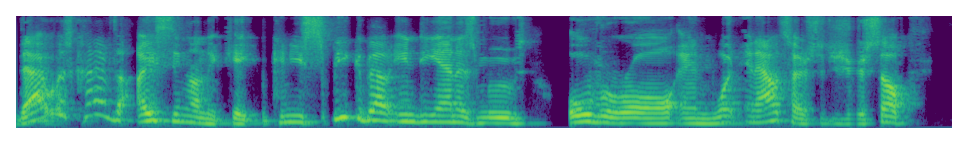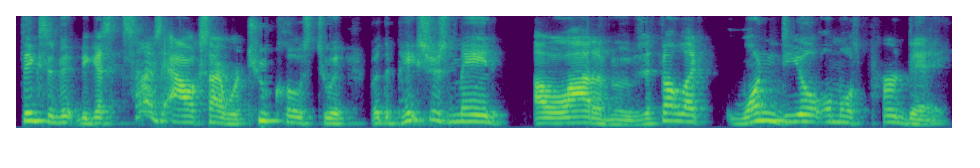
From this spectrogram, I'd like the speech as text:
that was kind of the icing on the cake. But can you speak about Indiana's moves overall and what an outsider such as yourself thinks of it? Because sometimes Alex and I were too close to it, but the Pacers made a lot of moves. It felt like one deal almost per day.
